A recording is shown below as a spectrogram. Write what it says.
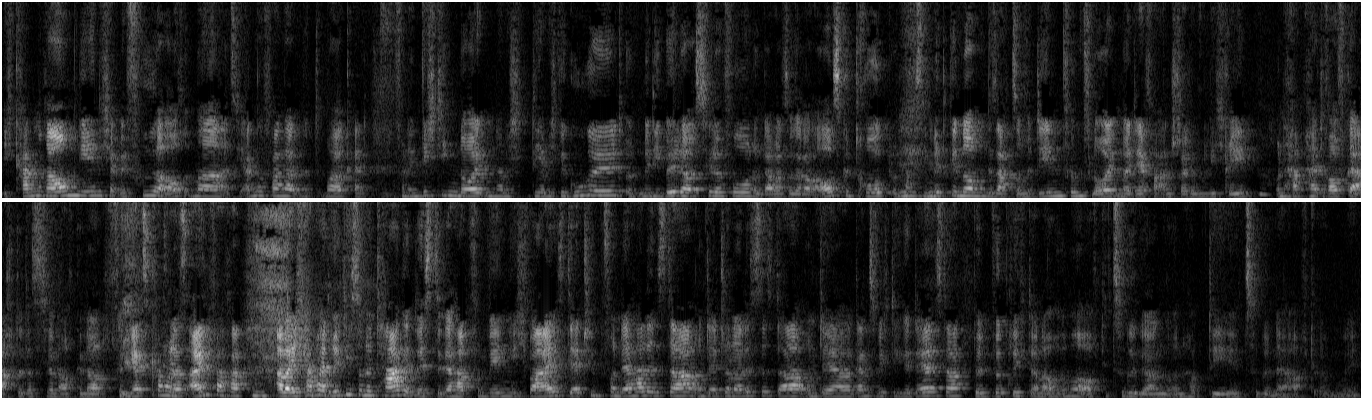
ich kann Raum gehen. Ich habe mir früher auch immer, als ich angefangen habe mit Wildcat, von den wichtigen Leuten, hab ich, die habe ich gegoogelt und mir die Bilder aufs Telefon und damals sogar noch ausgedruckt und habe sie mitgenommen und gesagt, so mit den fünf Leuten bei der Veranstaltung will ich reden und habe halt darauf geachtet, dass ich dann auch genau, jetzt kann man das einfacher, aber ich habe halt richtig so eine Targetliste gehabt, von wegen ich weiß, der Typ von der Halle ist da und der Journalist ist da und der ganz wichtige, der ist da. Bin wirklich dann auch immer auf die zugegangen und habe die zugenervt irgendwie.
